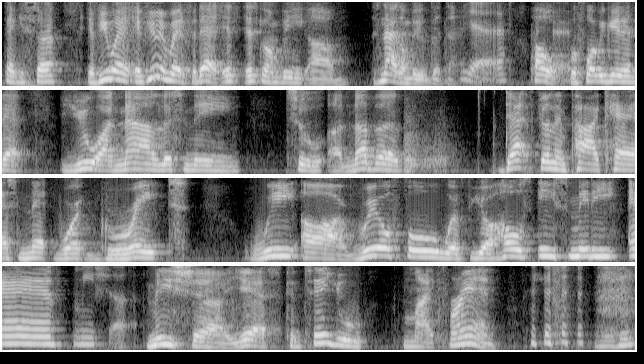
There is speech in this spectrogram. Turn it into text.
thank you sir. If you ain't if you ain't ready for that, it's it's gonna be um, it's not gonna be a good thing. Yeah. Oh, sure. before we get into that, you are now listening to another Dat Feeling Podcast Network. Great. We are Real Food with your host, E. Smitty and Misha. Misha. Yes, continue, my friend.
